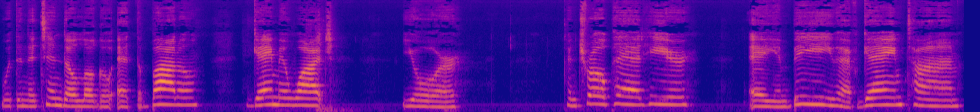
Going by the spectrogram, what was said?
with the Nintendo logo at the bottom. Game & Watch, your control pad here, A and B. You have game, time,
